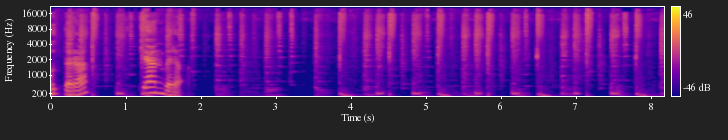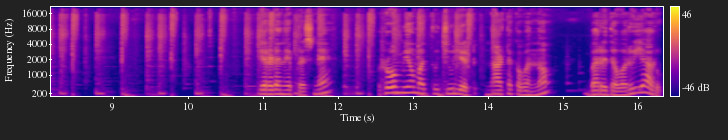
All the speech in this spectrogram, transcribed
ಉತ್ತರ ಕ್ಯಾನ್ಬೆರಾ. ಎರಡನೇ ಪ್ರಶ್ನೆ ರೋಮಿಯೋ ಮತ್ತು ಜೂಲಿಯಟ್ ನಾಟಕವನ್ನು ಬರೆದವರು ಯಾರು?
